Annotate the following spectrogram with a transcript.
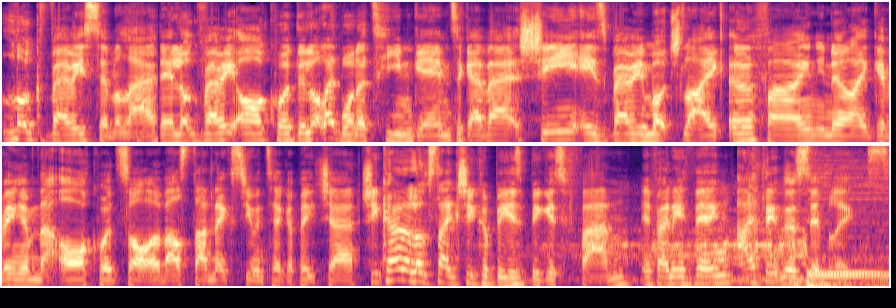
look very similar. They look very awkward. They look like won a team game together. She is very much like, oh, fine, you know, like giving him that awkward sort of, I'll stand next to you and take a picture. She kind of looks like she could be his biggest fan, if anything. I think they're siblings.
